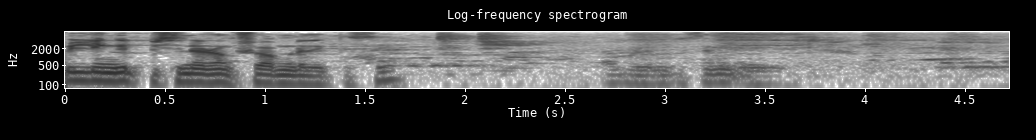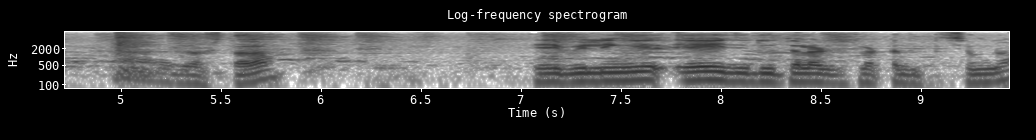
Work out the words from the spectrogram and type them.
বিল্ডিংয়ের পিছনের অংশ আমরা দেখতেছি। আপনারা দেখতেছেন দশতলা। এই বিল্ডিংয়ের এই যে দুইতলার যে ফ্ল্যাটটা দেখতেছি আমরা,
